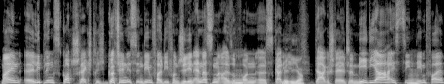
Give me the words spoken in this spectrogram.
Mein äh, Lieblingsgott Schrägstrich Göttin ist in dem Fall die von Gillian Anderson, also von äh, Scully Media. dargestellte Media heißt sie in dem Fall.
